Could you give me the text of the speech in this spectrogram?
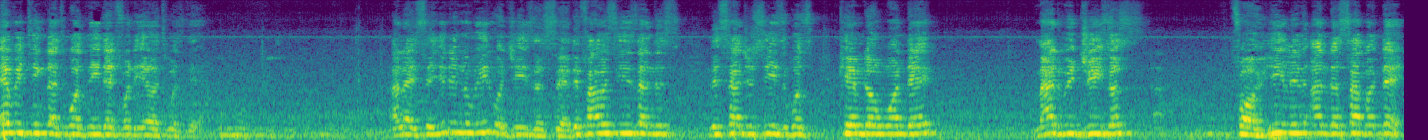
everything that was needed for the earth was there. And I said, you didn't read what Jesus said. The Pharisees and the, the Sadducees was came down one day, mad with Jesus for healing on the Sabbath day.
